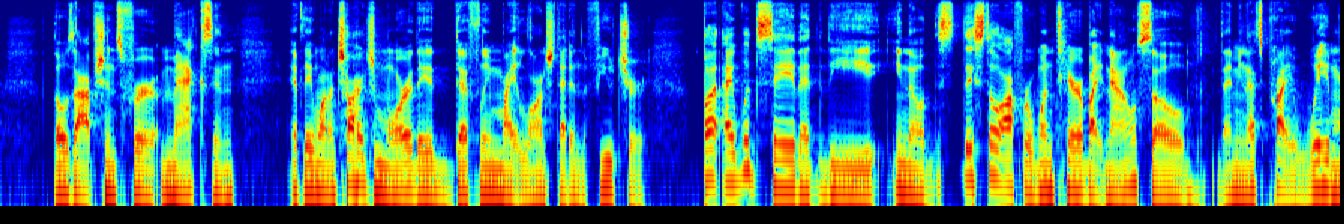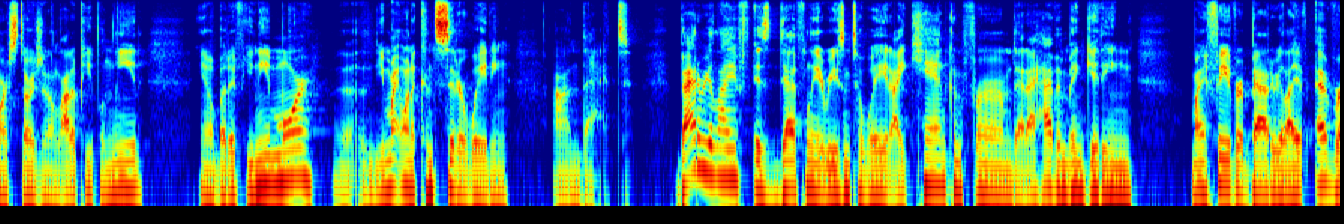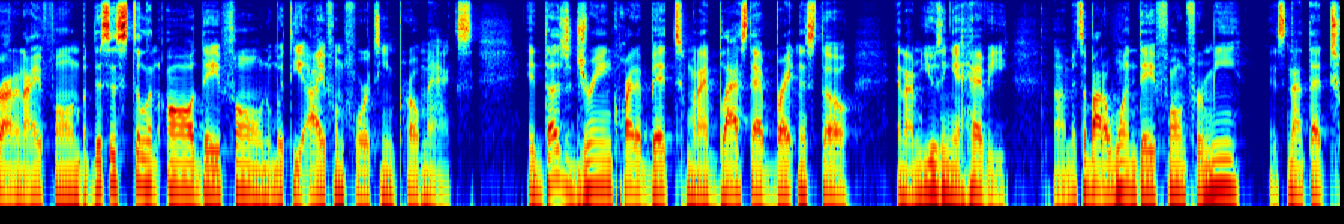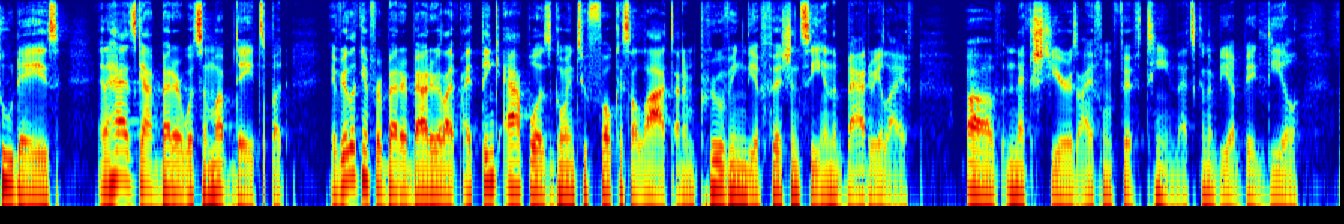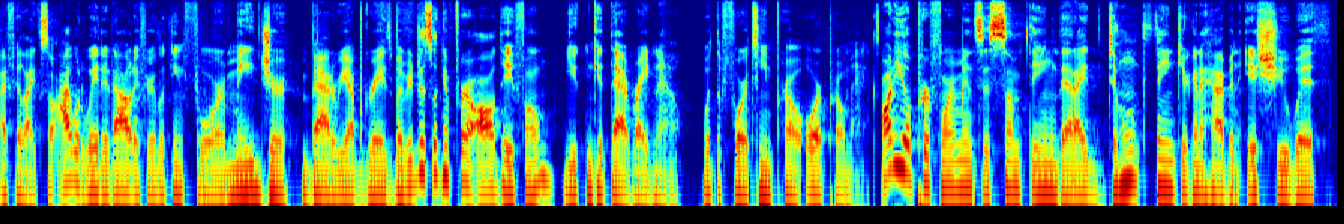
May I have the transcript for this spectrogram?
those options for Max, and if they want to charge more, they definitely might launch that in the future. But I would say that the, you know, this, they still offer one terabyte now. So, I mean, that's probably way more storage than a lot of people need, you know, but if you need more, uh, you might want to consider waiting on that. Battery life is definitely a reason to wait. I can confirm that I haven't been getting my favorite battery life ever on an iPhone, but this is still an all day phone with the iPhone 14 Pro Max. It does drain quite a bit when I blast that brightness though, and I'm using it heavy. Um, it's about a one day phone for me. It's not that two days, and it has got better with some updates, but if you're looking for better battery life, I think Apple is going to focus a lot on improving the efficiency and the battery life of next year's iPhone 15. That's going to be a big deal I feel like. So I would wait it out if you're looking for major battery upgrades. But if you're just looking for an all day phone, you can get that right now with the 14 Pro or Pro Max. Audio performance is something that I don't think you're going to have an issue with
